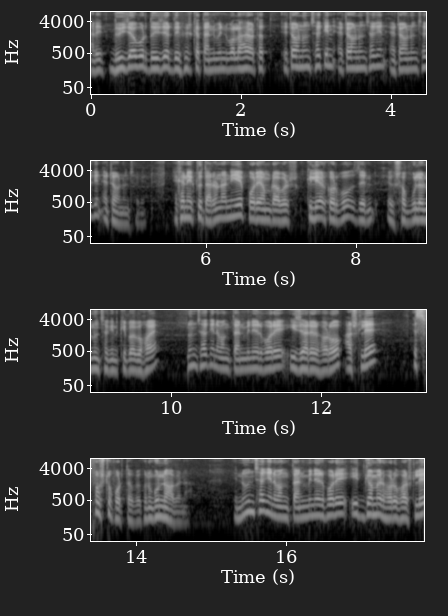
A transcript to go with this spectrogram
আর এই দুই জবর, দুই জের দুই তানবিন বলা হয়, অর্থাৎ এটাও নুন সাকিন, এটাও নুন সাকিন, এটাও নুন সাকিন, এটাও নুন সাকিন। এখানে একটু ধারণা নিয়ে পরে আমরা আবার ক্লিয়ার করব যে সবগুলো নুন সাকিন কীভাবে হয়। নুন সাকিন এবং তানবিনের পরে ইজহারের হরফ আসলে স্পষ্ট পড়তে হবে, কোনো গুণ্য হবে না। নুন সাকিন এবং তানবিনের পরে ঈদগামের হরফ আসলে,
